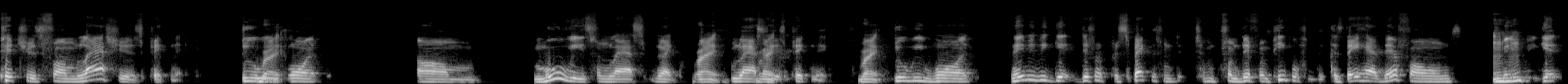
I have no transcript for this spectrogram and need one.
pictures from last year's picnic? Do we want um, movies from last like Right, from last Right. year's picnic? right. Do we want maybe we get different perspectives from from, from different people because they have their phones Mhm. maybe we get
